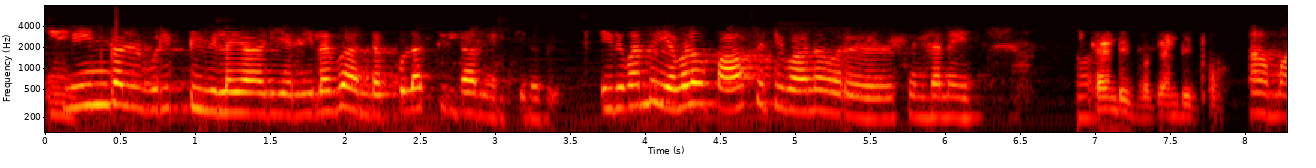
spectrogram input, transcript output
மீன்கள் உருட்டி விளையாடிய நிலவு அந்த குளத்தில் தான் இருக்கிறது. இது வந்து எவ்வளவு பாசிட்டிவான ஒரு சிந்தனை. கண்டிப்பா கண்டிப்பா. ஆமா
